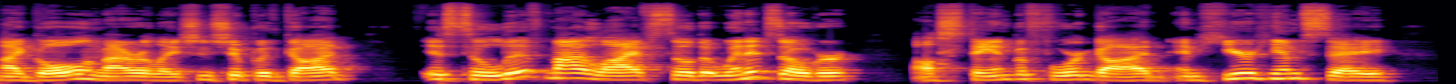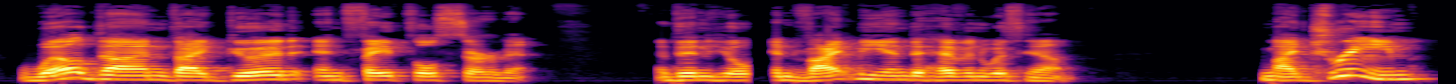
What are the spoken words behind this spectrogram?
My goal in my relationship with God is to live my life so that when it's over, I'll stand before God and hear Him say, Well done, thy good and faithful servant. And then He'll invite me into heaven with Him. My dream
